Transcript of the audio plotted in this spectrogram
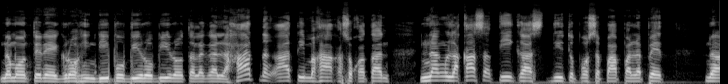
na Montenegro. Hindi po biro-biro talaga lahat ng ating makakasukatan ng lakas at tikas dito po sa papalapit na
